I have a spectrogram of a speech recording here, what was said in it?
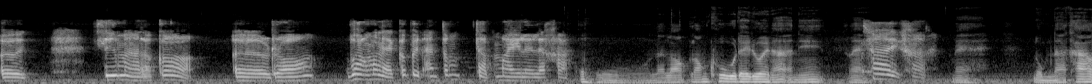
เออซื้อมาแล้วก็ เออร้องว่างเมื่อไหร่ก็เป็นอันต้องจับไมค์เลยแหละค่ะ โอ้โห แล้วร้องร้องครูได้ด้วยนะ อันนี้แม่ใช่ค่ะ แม่ห นุ่มนาข้าว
